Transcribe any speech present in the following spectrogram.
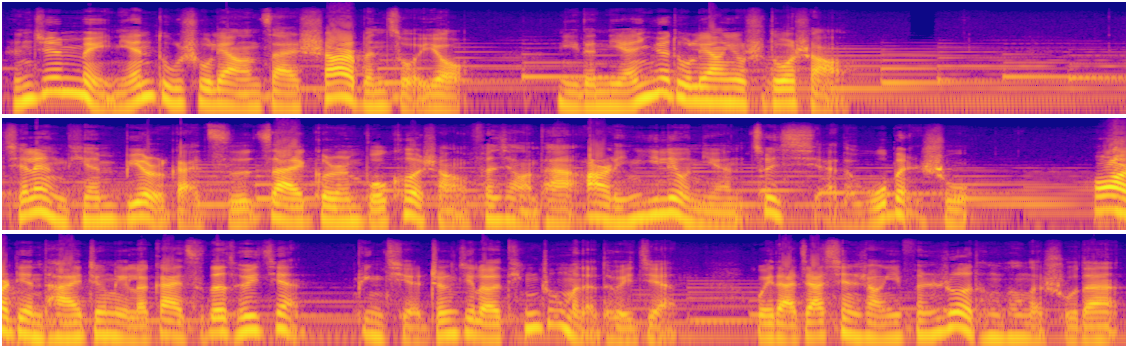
人均每年读书量在十二本左右。你的年阅读量又是多少？前两天，比尔·盖茨在个人博客上分享了他2016年最喜爱的五本书。欧尔电台整理了盖茨的推荐，并且征集了听众们的推荐，为大家献上一份热腾腾的书单。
